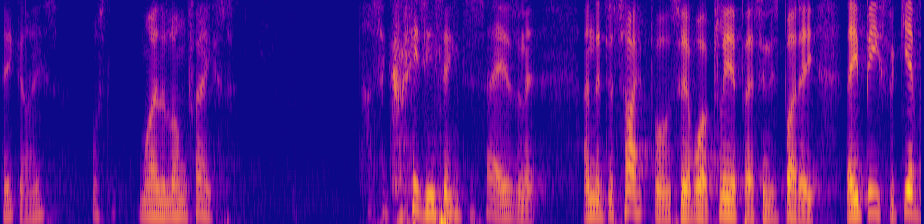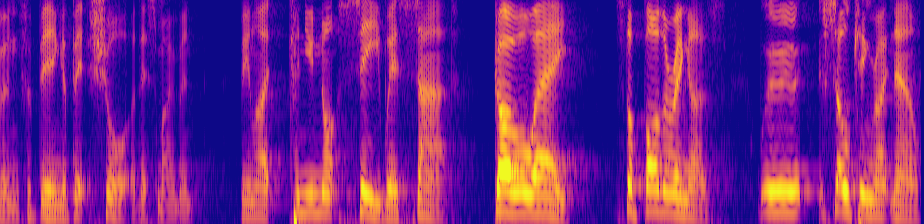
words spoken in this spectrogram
Hey guys, what's why the long face? That's a crazy thing to say, isn't it? And the disciples said, Well, Cleopas and his buddy, they'd be forgiven for being a bit short at this moment. Being like, Can you not see we're sad? Go away. Stop bothering us. We're sulking right now.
